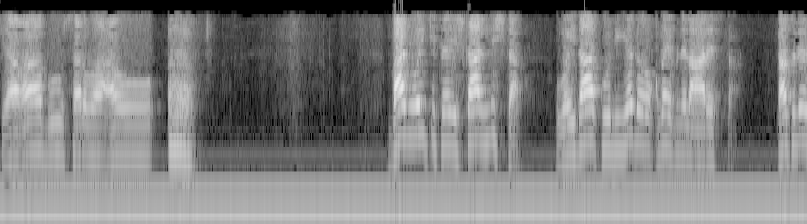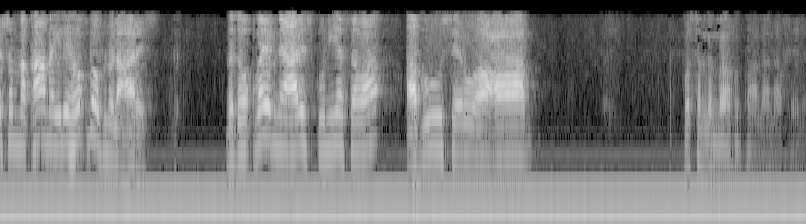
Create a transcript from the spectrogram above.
چې هغه ابو سروا او بعض وای چې څه اشکال نشتا وېدا کونیه د عقبه ابن العارث تا تاسو له سم مقام الیه عقبه ابن العارث نو د عقبه ابن عارث کونیه سوا ابو سروا وصلی الله تعالی علی خیر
